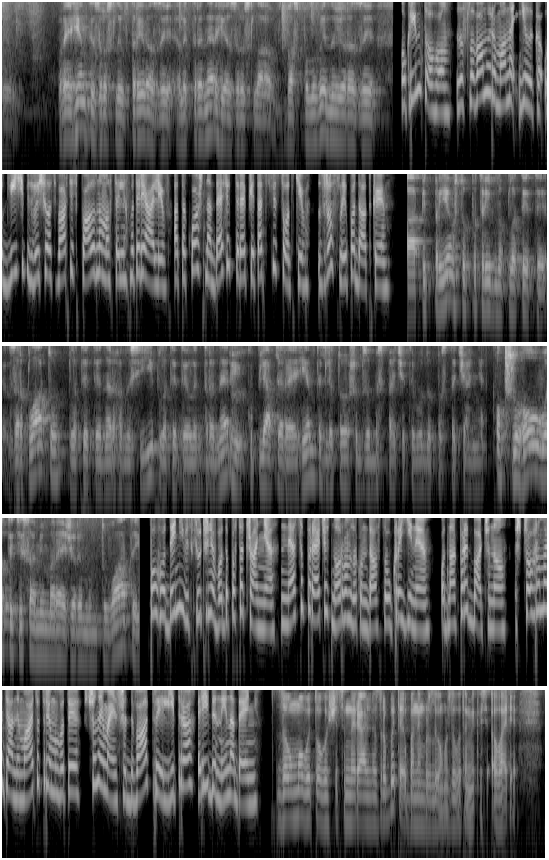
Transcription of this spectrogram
Реагенти зросли в три рази, електроенергія зросла в два з половиною рази. Окрім того, за словами Романа Ілика, удвічі підвищилась вартість паливно-мастильних матеріалів, а також на 10-15% зросли податки. А підприємству потрібно платити зарплату, платити енергоносії, платити електроенергію, купляти реагенти для того, щоб забезпечити водопостачання, обслуговувати ті самі мережі, ремонтувати. Погодинні відключення водопостачання не суперечить нормам законодавства України. Однак передбачено, що громадяни мають отримувати щонайменше 2-3 літра рідини на день. за умови того, що це нереально зробити, або неможливо, можливо, там якась аварія,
